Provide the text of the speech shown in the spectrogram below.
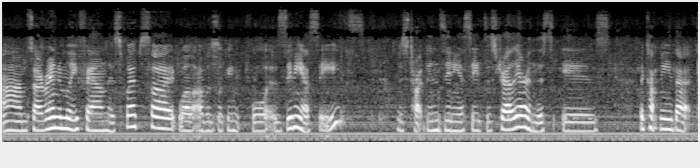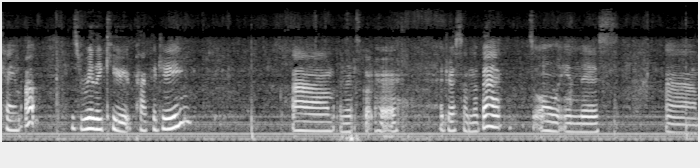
Um, so I randomly found this website while I was looking for zinnia seeds. I just typed in zinnia seeds Australia and this is the company that came up. It's really cute packaging um, and it's got her address on the back it's all in this um,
